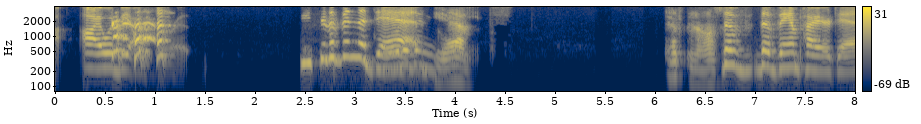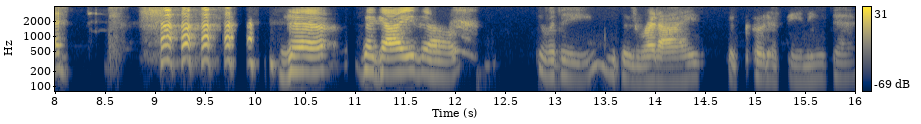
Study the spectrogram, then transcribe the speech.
I- I would be all for it. he should have been the He would have dad. been Yeah. great. That'd been awesome. The the vampire dad. The the guy the with the with his red eyes, Dakota Fanning's dad.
